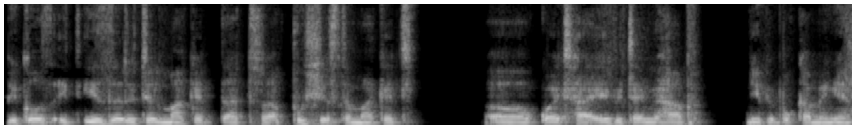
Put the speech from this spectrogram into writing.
because it is the retail market that uh, pushes the market uh, quite high every time you have new people coming in.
